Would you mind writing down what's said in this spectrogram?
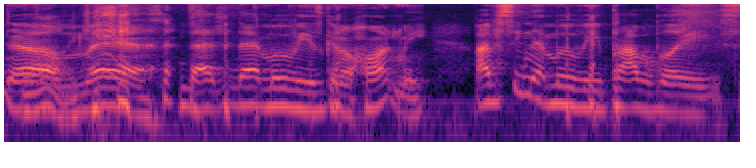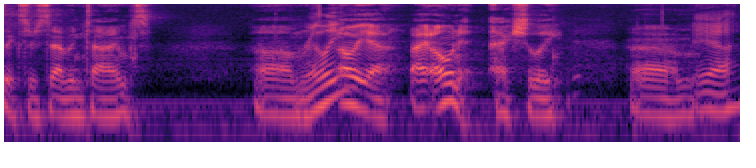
Oh, no, Oh we man, that that movie is gonna haunt me. I've seen that movie probably six or seven times. Um, really? Oh yeah, I own it actually. Um, yeah.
